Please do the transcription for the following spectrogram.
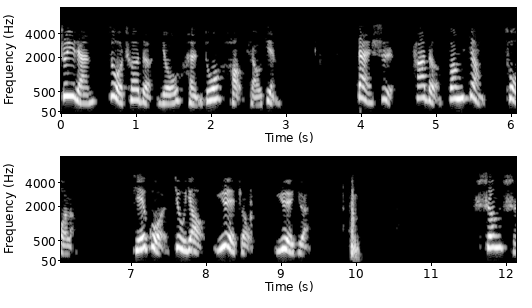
虽然坐车的有很多好条件，但是他的方向错了，结果就要越走越远。生词：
